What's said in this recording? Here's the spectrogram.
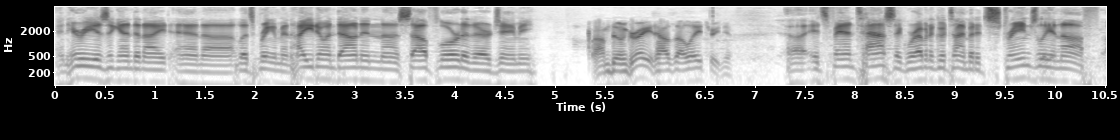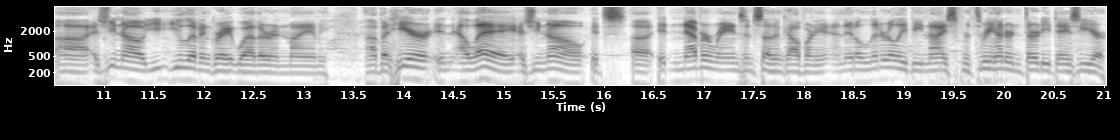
and here he is again tonight. And uh, let's bring him in. How you doing down in uh, South Florida, there, Jamie? I'm doing great. How's LA treating you? Uh, it's fantastic. We're having a good time, but it's strangely enough, uh, as you know, you, you live in great weather in Miami. Uh, but here in LA, as you know, it's uh, it never rains in Southern California, and it'll literally be nice for 330 days a year.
